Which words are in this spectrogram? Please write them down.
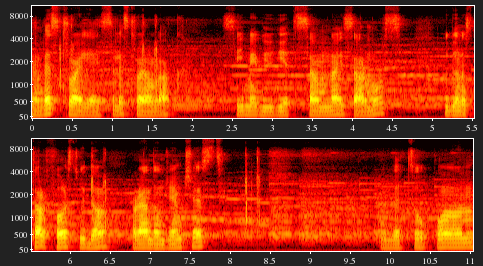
And let's try guys. Let's try our luck. See maybe we get some nice armors. We're gonna start first with the random gem chest. Let's open.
